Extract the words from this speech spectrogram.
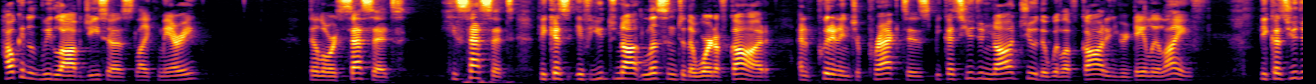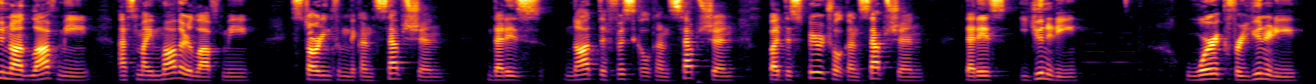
How can we love Jesus like Mary? the Lord says it, He says it because if you do not listen to the Word of God and put it into practice, because you do not do the will of God in your daily life, because you do not love me as my mother loved me, starting from the conception, that is not the physical conception, but the spiritual conception, that is unity. Work for unity,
